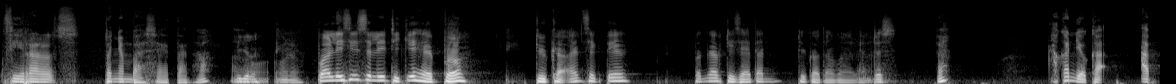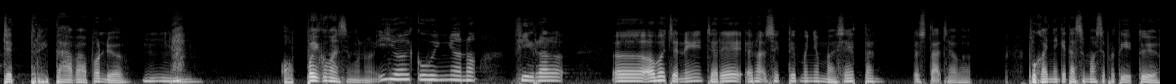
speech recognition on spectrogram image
viral penyembah setan? Hah? Iya. Oh, ngono. Polisi selidiki heboh dugaan sekte pengabdi setan di Kota Malang. Terus hah? Aku kan yo gak update berita apa pun yo. Mm. Hah? Apa iku Mas ngono? Iya iku wingi ono viral eh apa jenenge jare ono sekte penyembah setan. Terus tak jawab. Bukannya kita semua seperti itu ya?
